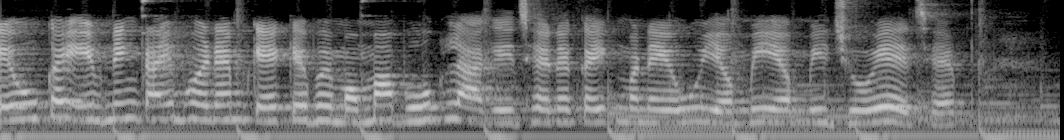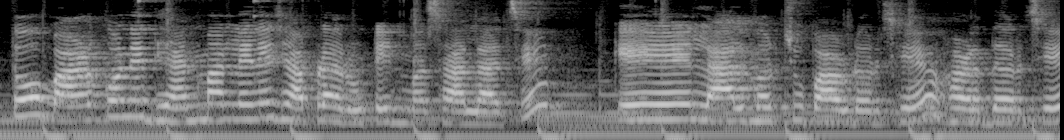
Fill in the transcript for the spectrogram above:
એવું કંઈ ઇવનિંગ ટાઈમ હોય ને એમ કહે કે ભાઈ મમ્મા ભૂખ લાગી છે ને કંઈક મને એવું યમી યમી જોઈએ છે. તો બાળકોને ધ્યાનમાં લઈને જ આપણા રૂટીન મસાલા છે કે લાલ મરચું પાવડર છે હળદર છે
